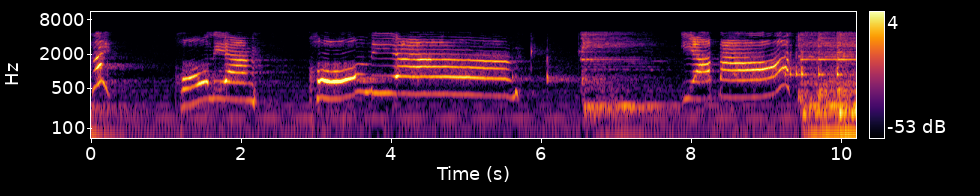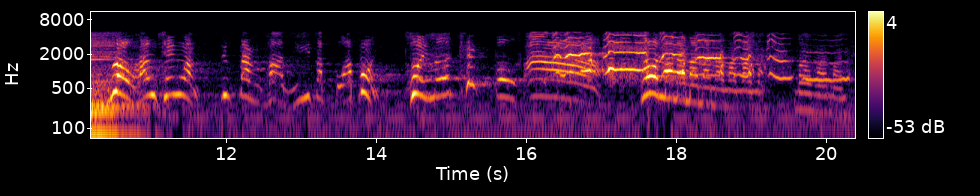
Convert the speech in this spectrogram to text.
嗨，可怜可怜呀！大老汉亲万就当他二十大半，退了去。够啊！哦，慢慢慢慢慢慢慢慢慢慢慢。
